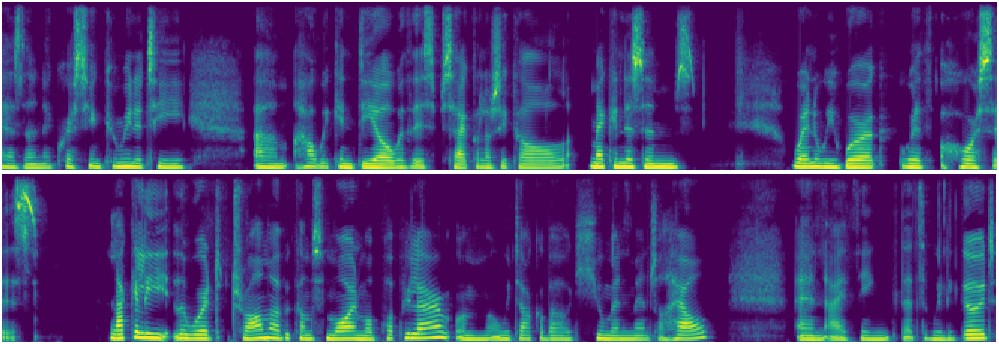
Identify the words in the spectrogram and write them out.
as an equestrian community, um, how we can deal with these psychological mechanisms when we work with horses. Luckily, the word trauma becomes more and more popular when we talk about human mental health. And I think that's really good.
